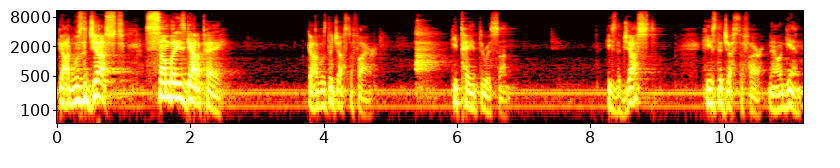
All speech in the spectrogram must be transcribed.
God was the just. Somebody's got to pay. God was the justifier. He paid through his son. He's the just, he's the justifier. Now, again,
